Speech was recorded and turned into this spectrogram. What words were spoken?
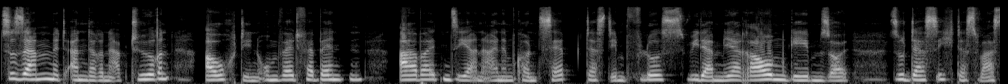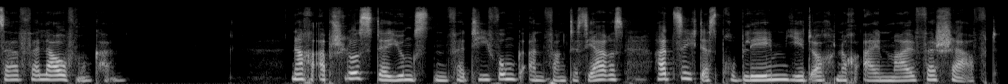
Zusammen mit anderen Akteuren, auch den Umweltverbänden, arbeiten sie an einem Konzept, das dem Fluss wieder mehr Raum geben soll, so dass sich das Wasser verlaufen kann. Nach Abschluss der jüngsten Vertiefung Anfang des Jahres hat sich das Problem jedoch noch einmal verschärft.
